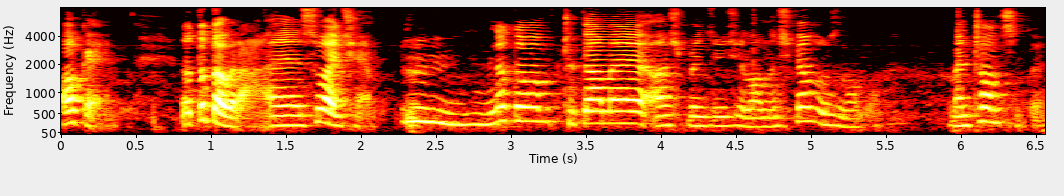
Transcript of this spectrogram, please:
Okej. No to dobra, e, słuchajcie. No to czekamy, aż będzie zielone światło znowu. Męczące te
